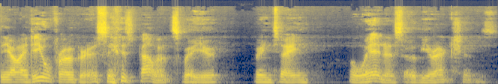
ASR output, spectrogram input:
The ideal progress is balance, where you maintain awareness over your actions.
